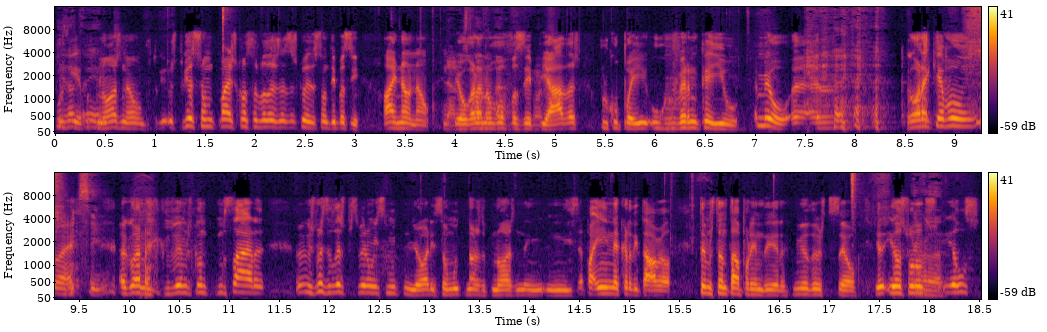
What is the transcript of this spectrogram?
Porquê? Exatamente. Porque nós não. Os portugueses são muito mais conservadores nessas coisas. São tipo assim, ai não, não, Não, eu agora não vou fazer piadas porque o, país, o governo caiu. Meu, eh, agora é que é bom, não é? Sim. Agora é que devemos começar. Os brasileiros perceberam isso muito melhor e são muito melhores do que nós nisso. Epá, é inacreditável. Temos tanto a aprender, meu Deus do céu. Eles foram. É eles,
